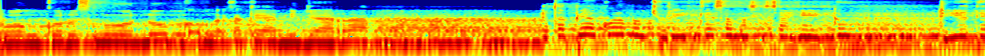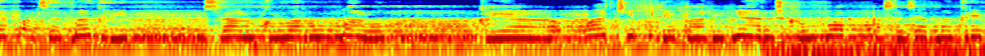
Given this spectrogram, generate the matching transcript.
Wong kurus ngunu kok nggak kakean digarap. Tapi aku emang curiga sama si Cahya itu. Dia tiap azan maghrib selalu keluar rumah loh. Kayak wajib tiap harinya harus keluar pas azan maghrib.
